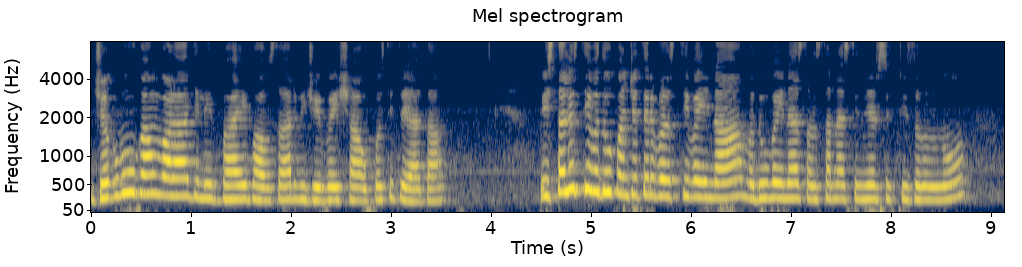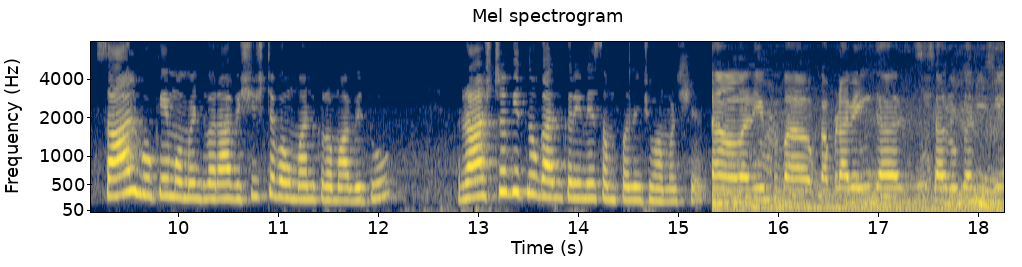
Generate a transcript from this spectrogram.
જગબુ ગામવાળા દિલીપભાઈ ભાવસાર, વિજયભાઈ શાહ ઉપસ્થિત રહ્યા હતા. પિસ્તાલીસથી વધુ પંચોતેર વર્ષથી વયના, વધુ વયના સંસ્થાના સિનિયર સિટીઝનોનો સાલ બુકે મોમેન્ટ દ્વારા વિશિષ્ટ બહુમાન કરવામાં આવ્યું હતું. રાષ્ટ્રગીતનું ગાન કરીને સંપન્ન જોવા મળશે. અમારી કપડાં બેંક શરૂ કરી છે.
